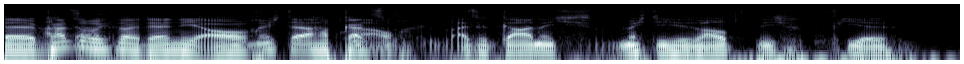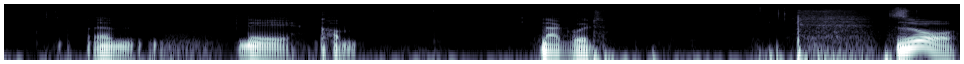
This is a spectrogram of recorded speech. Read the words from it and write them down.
Äh, kannst du ruhig bei Danny auch. Ich möchte, hab ganz- auch, also gar nicht, möchte ich überhaupt nicht viel. Ähm, nee, komm. Na gut. So,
